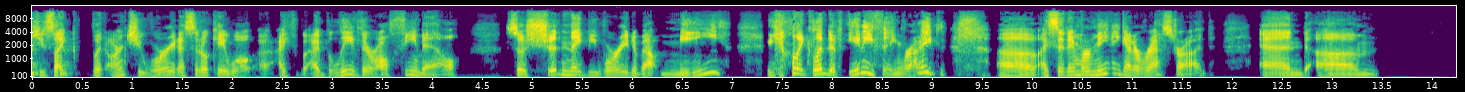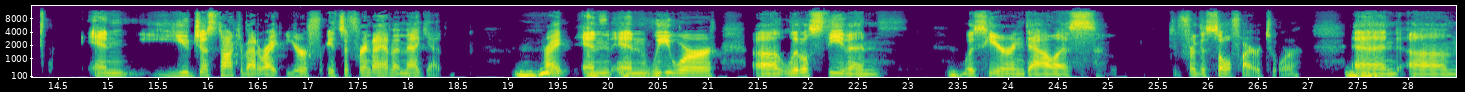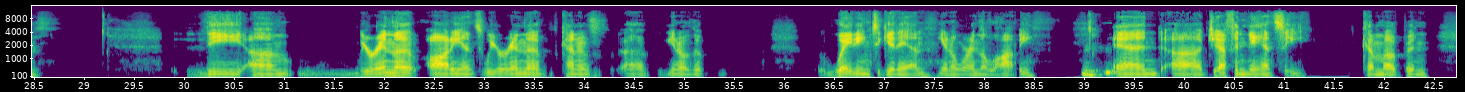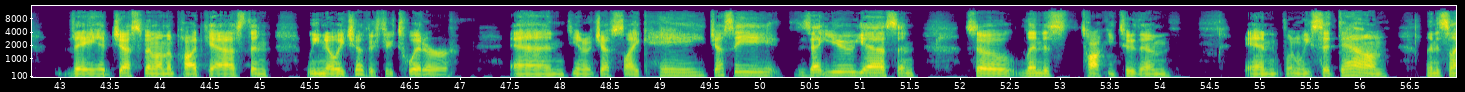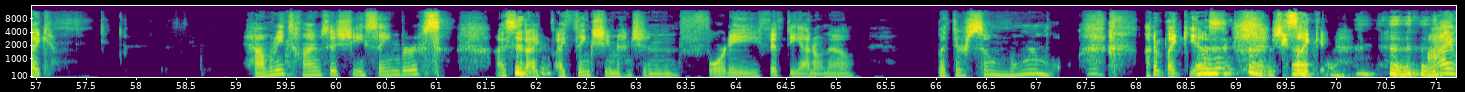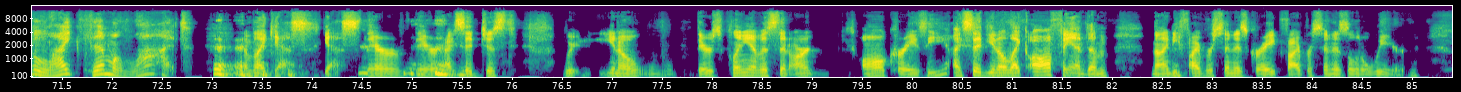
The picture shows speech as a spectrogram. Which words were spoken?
She's like, "But aren't you worried?" I said, "Okay, well, I I believe they're all female, so shouldn't they be worried about me? like Linda, if anything, right? Uh, I said, and we're meeting at a restaurant, and um, and you just talked about it, right? You're it's a friend I haven't met yet, mm-hmm. right? And and we were uh, little Steven mm-hmm. was here in Dallas for the Soulfire tour, mm-hmm. and um, the um, we were in the audience. We were in the kind of uh, you know the waiting to get in. You know, we're in the lobby, mm-hmm. and uh, Jeff and Nancy come up, and they had just been on the podcast, and we know each other through Twitter. And you know, Jeff's like, "Hey, Jesse, is that you?" Yes, and so Linda's talking to them, and when we sit down, Linda's like, how many times has she seen Bruce? I said, I, I think she mentioned 40, 50, I don't know. But they're so normal. I'm like, yes. She's like, I like them a lot. I'm like, yes, yes. They're they're I said just we you know, there's plenty of us that aren't all crazy. I said, you know, like all fandom, 95% is great, 5% is a little weird.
